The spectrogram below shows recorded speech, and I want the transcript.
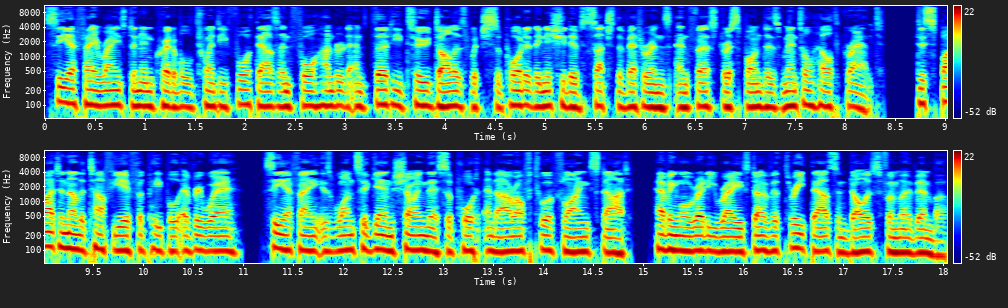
CFA raised an incredible $24,432 which supported initiatives such the Veterans and First Responders Mental Health Grant. Despite another tough year for people everywhere, CFA is once again showing their support and are off to a flying start, having already raised over $3,000 for Movember.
